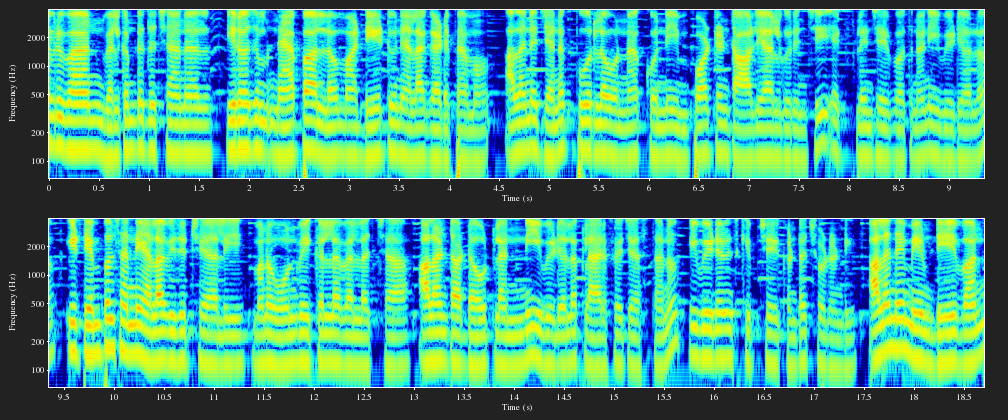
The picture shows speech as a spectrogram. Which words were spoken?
everyone welcome to the channel ఈరోజు నేపాల్లో మా డే టూని ఎలా గడిపామో అలానే జనక్పూర్లో ఉన్న కొన్ని ఇంపార్టెంట్ ఆలయాల గురించి ఎక్స్ప్లెయిన్ చేయబోతున్నాను ఈ వీడియోలో. ఈ టెంపుల్స్ అన్ని ఎలా విజిట్ చేయాలి మన ఓన్ వెహికల్లో వెళ్ళొచ్చా అలాంటి ఆ డౌట్లన్నీ ఈ వీడియోలో క్లారిఫై చేస్తాను. ఈ వీడియోని స్కిప్ చేయకుండా చూడండి. అలానే మేము డే వన్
